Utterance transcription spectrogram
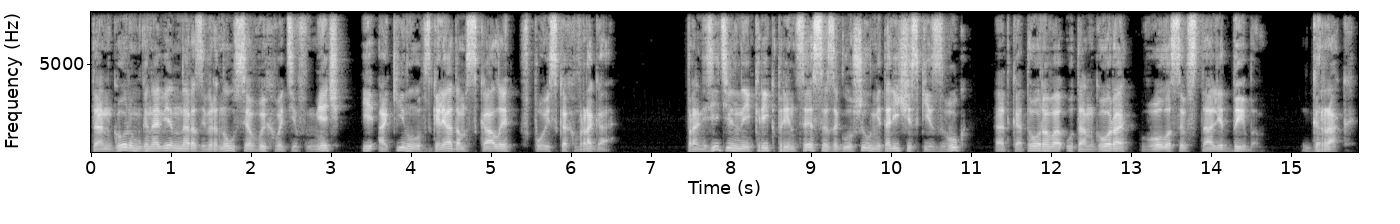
Тангор мгновенно развернулся, выхватив меч, и окинул взглядом скалы в поисках врага. Пронзительный крик принцессы заглушил металлический звук, от которого у Тангора волосы встали дыбом. Грак.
